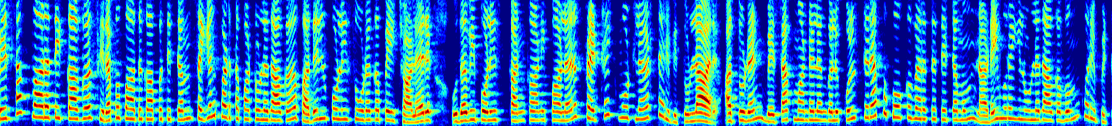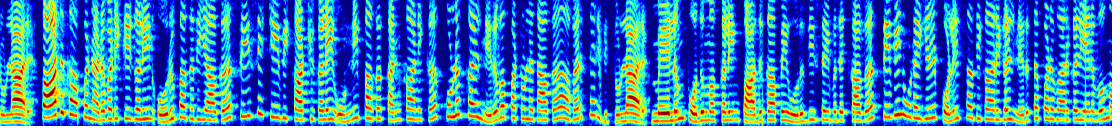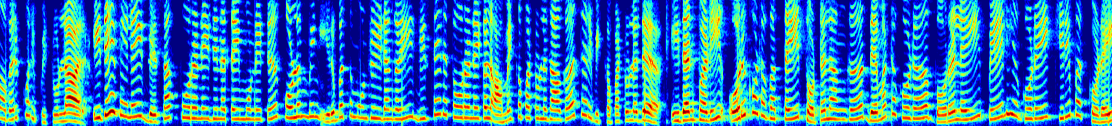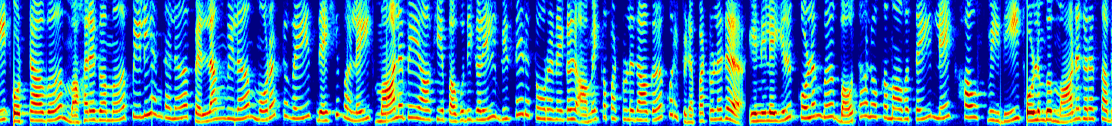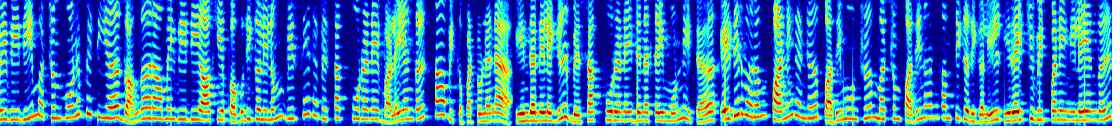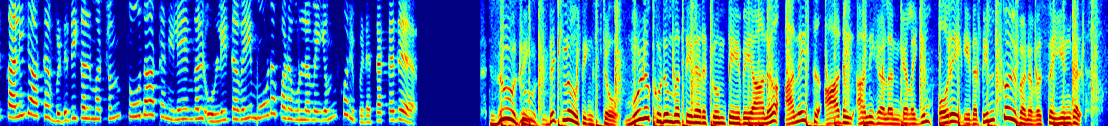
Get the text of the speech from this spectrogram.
Berserk வாரத்திற்காக சிறப்பு பாதுகாப்பு திட்டம் செயல்படுத்தப்பட்டுள்ளதாக பதில் போலீஸ் ஊடக பேச்சாளர் உதவி போலீஸ் கண்காணிப்பாளர் ஃப்ரெட்ரிக் வூட்லர் தெரிவித்துள்ளார். அத்துடன் பெசாக் மண்டலங்களுக்குள் சிறப்பு போக்குவரத்து திட்டமும் நடைமுறையில் உள்ளதாகவும் குறிப்பிட்டுள்ளார். பாதுகாப்பு நடவடிக்கைகளின் ஒரு பகுதியாக சிசிடிவி காட்சிகளை உன்னிப்பாக கண்காணிக்க குழுக்கள் நிறுவப்பட்டுள்ளதாக அவர் தெரிவித்துள்ளார். மேலும் பொதுமக்களின் பாதுகாப்பை உறுதி செய்வதற்காக சிவில் உடையில் போலீஸ் அதிகாரிகள் நிறுத்தப்படுவார்கள் எனவும் அவர் குறிப்பிட்டுள்ளார். இதேவேளை வெசாக் பூரணை தினத்தை முன்னிட்டு கொழும்பின் இருபத்தி மூன்று இடங்களில் விசேட தோரணைகள் அமைக்கப்பட்டுள்ளதாக தெரிவிக்கப்பட்டுள்ளது. இதன்படி ஒரு கொடவத்தை தொட்டலங்க தெமட்டகொட பொரலை பேலியகொடை கிரிபத்கொடை கொட்டாவு மகரகம பிலியந்தல பெல்லாங்வில மொரட்டுவை தெஹிவலை மாலபே ஆகிய பகுதிகளில் விசேட தோரணைகள் அமைக்கப்பட்டுள்ளதாக குறிப்பிடப்பட்டுள்ளது. இந்நிலையில் கொழும்பு பௌத்தாலோக மாவத்தை லேக் ஹவுஸ் வீதி கொழும்பு மாநகர சபை வீதி மற்றும் ஹுனுப்பிட்டிய கங்காராமை வீதி ஆகிய பகுதிகளிலும் விசேட பெசாக் பூரணை வளையங்கள் ஸ்தாபிக்கப்பட்டுள்ளன. இந்த நிலையில் பெசாக் பூரணை தினத்தை முன்னிட்டு எதிர்வரும் பன்னிரண்டு பதிமூன்று மற்றும் பதினான்காம் திகதிகளில் இறைச்சி விற்பனை நிலையங்கள் களியாட்ட விடுதிகள் மற்றும் சூதாட்ட நிலையங்கள் உள்ளிட்டவை மூடப்பட உள்ளமையும் குறிப்பிடத்தக்கது. ஜூசி தி க்ளோத்திங் ஸ்டோர் முழு குடும்பத்தினருக்கும் தேவையான அனைத்து ஆடை அணிகலன்களையும் ஒரே இடத்தில் கொள்வனவு செய்யுங்கள்.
